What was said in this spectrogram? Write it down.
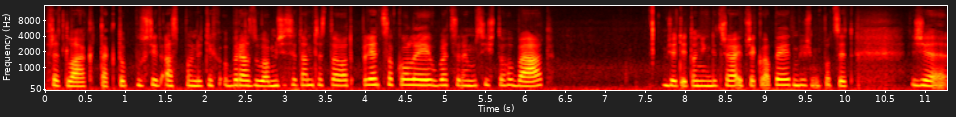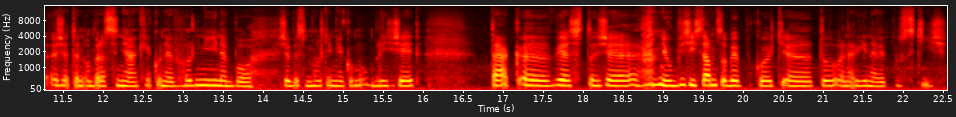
přetlak, tak to pustit aspoň do těch obrazů a můžeš si tam představovat úplně cokoliv, vůbec se nemusíš toho bát. Může tě to někdy třeba i překvapit, můžeš mít pocit, že, že ten obraz je nějak jako nevhodný nebo že bys mohl tím někomu ublížit, tak uh, věz to, že mě ublížíš sám sobě, pokud uh, tu energii nevypustíš.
